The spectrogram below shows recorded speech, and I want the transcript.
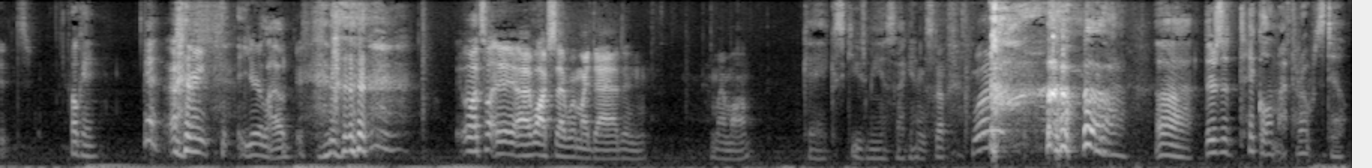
It's okay, yeah. I mean, you're loud. well, it's fun. I watched that with my dad and my mom Okay, excuse me a second. and stuff. What? Uh, there's a tickle in my throat still.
